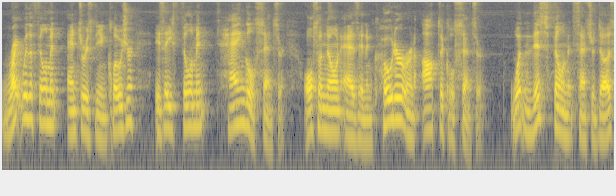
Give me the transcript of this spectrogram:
Right where the filament enters the enclosure is a filament tangle sensor also known as an encoder or an optical sensor. What this filament sensor does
